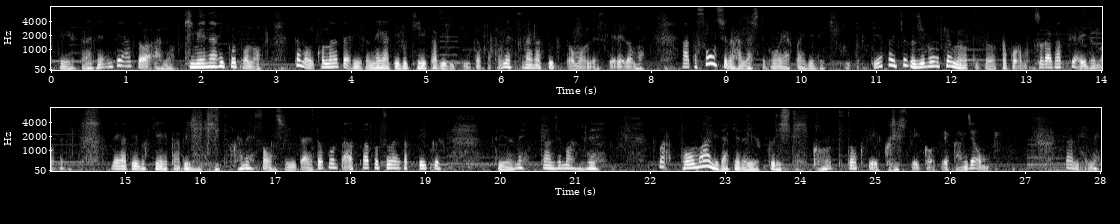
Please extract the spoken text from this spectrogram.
っていう感じ。で、あとは、あの、決めないことの、多分このあたりで言うとネガティブケーパビリティとかとね、繋がっていくと思うんですけれども、あと、孫子の話とかもやっぱり出てきていて、やっぱりちょっと自分が興味持ってたところも繋がってはいるので、ネガティブケーパビリティとかね、孫子みたいなところと後々繋がっていくっていうね、感じもあるんで、まあ、遠回りだけどゆっくりしていこうと、遠くてゆっくりしていこうという感じは思います。なんでね、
